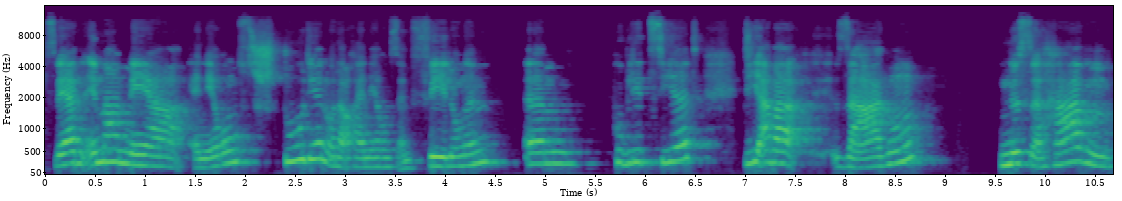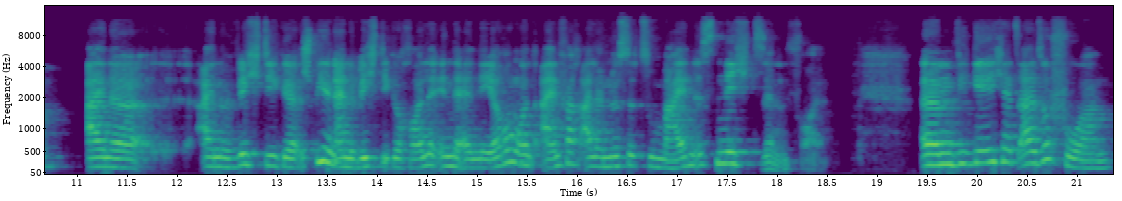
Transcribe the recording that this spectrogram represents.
Es werden immer mehr Ernährungsstudien oder auch Ernährungsempfehlungen ähm, publiziert, die aber sagen, Nüsse haben eine, eine wichtige, spielen eine wichtige Rolle in der Ernährung und einfach alle Nüsse zu meiden ist nicht sinnvoll. Ähm, wie gehe ich jetzt also vor?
